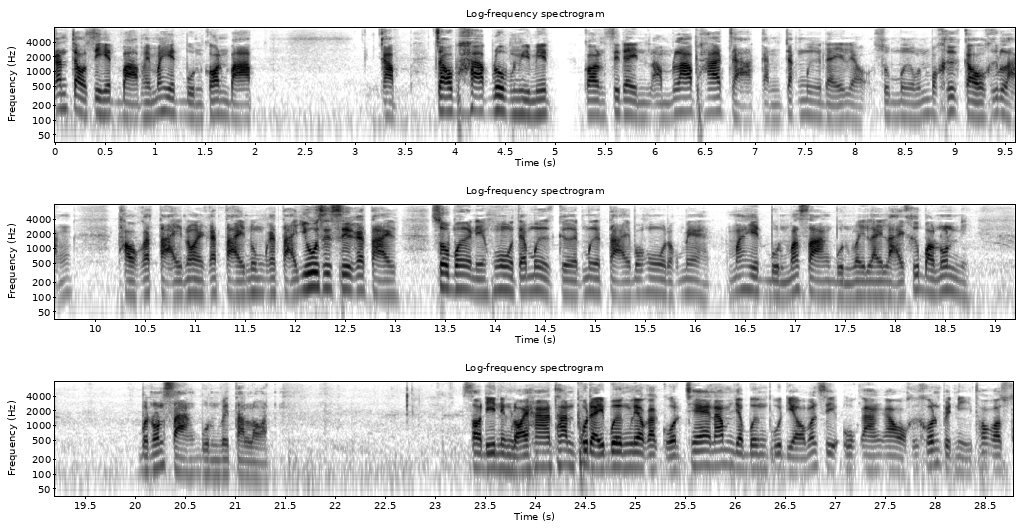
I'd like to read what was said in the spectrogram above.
คันเจ้าสิเฮ็ดบาปให้มาเฮ็ดบุญก่อนบาป กับเจ้าภาพรูปนิมิตก่อนสิได้อำลาพาจากกันจักมือใดแล้วซุมือมันบ่คือเก่าคือหลังเฒ่าก็ตายน้อยก็ตายนุ่มก็ตายอยู่ซื่อๆก็ตายซุมือนี่ฮู้แต่มือเกิดมือตายบ่ฮู้ดอกแม่ มาเฮ็ดบุญมาสร้างบุญไว้หลาย ๆ คือเบานุ่นนี่ บานุ่นสร้างบุญไว้ตลอด สวัสดีหนึ่งร้อยห้าท่านผู้ใดเบิงแล้วก็กดแช่น้ำอย่าเบิงผู้เดียวมันสิอุกอังเอา คือคนเป็นหนีทกส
